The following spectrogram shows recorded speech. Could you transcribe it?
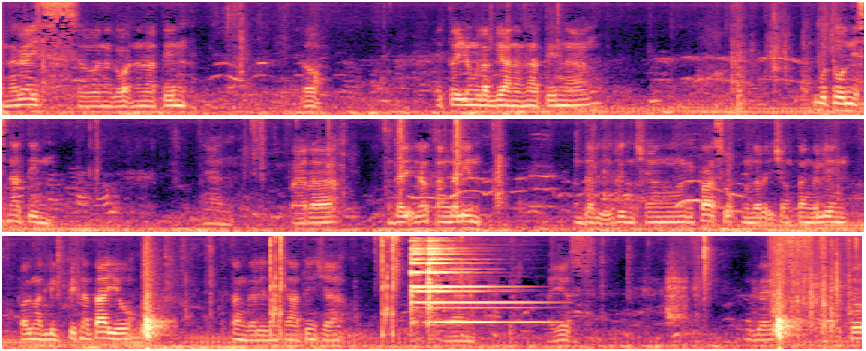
Ayan na guys. So nagawa na natin. Ito. Ito yung lagyanan natin ng butones natin. Ayan. Para madali lang tanggalin. Madali rin siyang ipasok. Madali siyang tanggalin. Pag nagligpit na tayo, tanggalin lang natin siya. Ayan. Ayos. So guys, so, ito.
